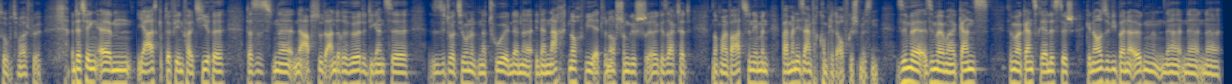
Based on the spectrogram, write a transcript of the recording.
So zum Beispiel. Und deswegen, ähm, ja, es gibt auf jeden Fall Tiere. Das ist eine, eine absolut andere Hürde, die ganze Situation und Natur in der, in der Nacht noch, wie Edwin auch schon äh, gesagt hat, nochmal wahrzunehmen, weil man ist einfach komplett aufgeschmissen. Sind wir, sind wir mal ganz, sind wir ganz realistisch. Genauso wie bei einer irgendeiner einer, einer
